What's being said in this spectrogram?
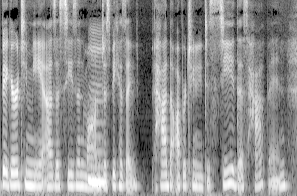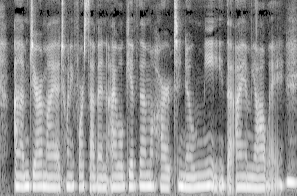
bigger to me as a seasoned mom mm-hmm. just because I've had the opportunity to see this happen. Um, Jeremiah 24 7, I will give them a heart to know me, that I am Yahweh. Mm-hmm.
